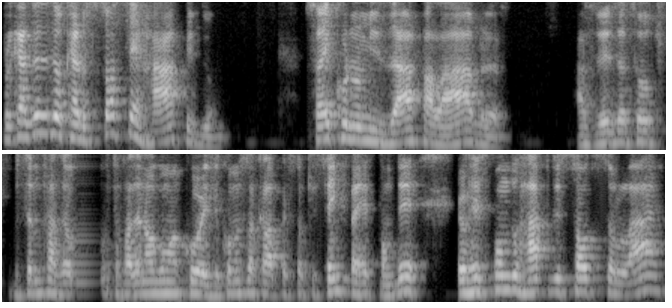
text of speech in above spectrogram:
Porque às vezes eu quero só ser rápido, só economizar palavras. Às vezes eu tô tipo, precisando fazer, tô fazendo alguma coisa, e como eu sou aquela pessoa que sempre vai responder, eu respondo rápido e solto o celular.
